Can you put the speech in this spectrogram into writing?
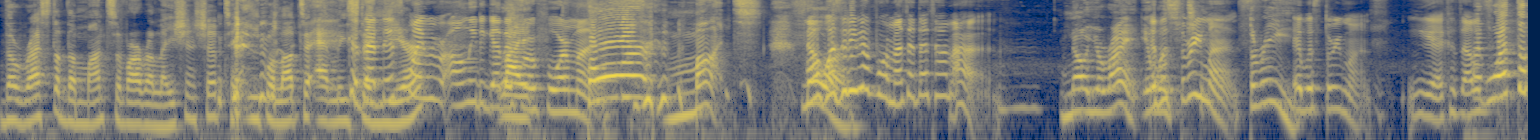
the rest of the months of our relationship to equal up to at least a year. Because at this point, we were only together like, for four months. Four months. Four. No, was it even four months at that time? I... No, you're right. It, it was, was, three months. Three. It was three months. Yeah, because I was like, what the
